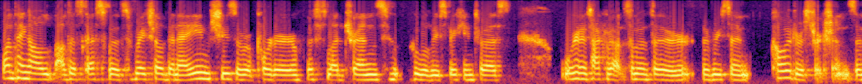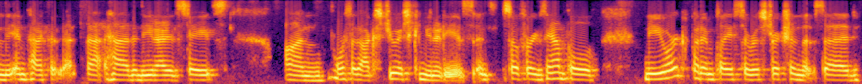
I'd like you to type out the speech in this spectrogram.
one thing I'll, I'll discuss with Rachel Benaim, she's a reporter with Flood Trends who, who will be speaking to us. We're going to talk about some of the, the recent COVID restrictions and the impact that that had in the United States on Orthodox Jewish communities. And so, for example, New York put in place a restriction that said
